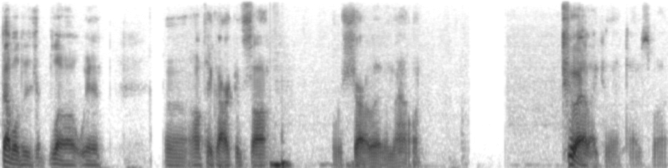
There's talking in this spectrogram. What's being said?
double digit blowout win. Uh, I'll take Arkansas or Charlotte in that one. Two I like in that time spot.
